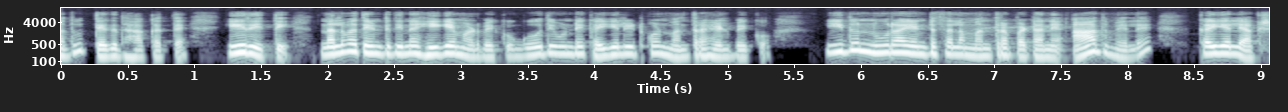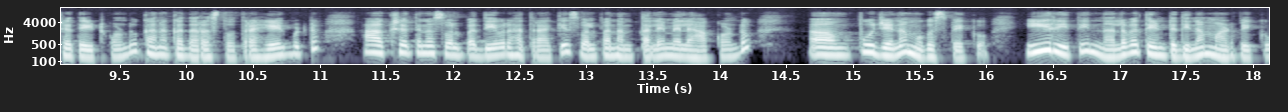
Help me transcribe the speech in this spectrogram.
ಅದು ತೆಗೆದು ಹಾಕತ್ತೆ. ಈ ರೀತಿ 48 ದಿನ ಹೀಗೆ ಮಾಡ್ಬೇಕು. ಗೋಧಿ ಉಂಡೆ ಕೈಯಲ್ಲಿ ಇಟ್ಕೊಂಡು ಮಂತ್ರ ಹೇಳ್ಬೇಕು. ಇದು 108 ಸಲ ಮಂತ್ರ ಪಠನೆ ಆದ್ಮೇಲೆ ಕೈಯಲ್ಲಿ ಅಕ್ಷತೆ ಇಟ್ಕೊಂಡು ಕನಕದರ ಸ್ತೋತ್ರ ಹೇಳ್ಬಿಟ್ಟು, ಆ ಅಕ್ಷತೆನ ಸ್ವಲ್ಪ ದೇವ್ರ ಹತ್ರ ಹಾಕಿ, ಸ್ವಲ್ಪ ನಮ್ಮ ತಲೆ ಮೇಲೆ ಹಾಕೊಂಡು ಪೂಜೆನ ಮುಗಿಸ್ಬೇಕು. ಈ ರೀತಿ 48 ದಿನ ಮಾಡ್ಬೇಕು.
